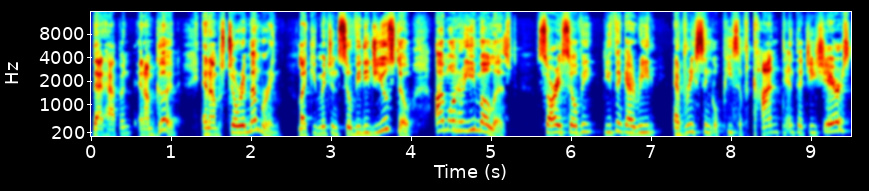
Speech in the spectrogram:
that happened, and I'm good. And I'm still remembering. Like you mentioned, Sylvie Di Giusto. I'm on her email list. Sorry, Sylvie. Do you think I read every single piece of content that she shares?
